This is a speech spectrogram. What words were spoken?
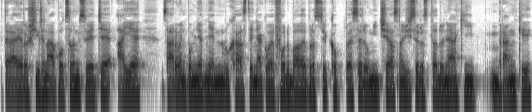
která je rozšířená po celém světě a je zároveň poměrně jednoduchá. Stejně jako ve fotbale, prostě kope se do míče a snaží se dostat do nějaký branky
